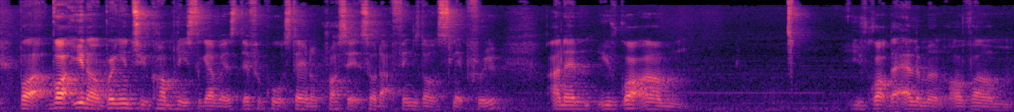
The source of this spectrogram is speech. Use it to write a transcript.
but but you know, bringing two companies together is difficult. Staying across it so that things don't slip through, and then you've got um, you've got the element of um,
